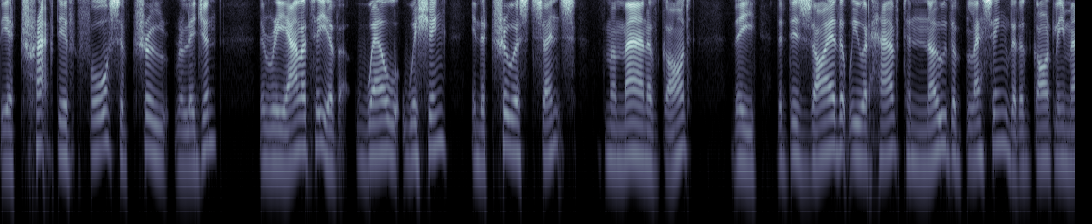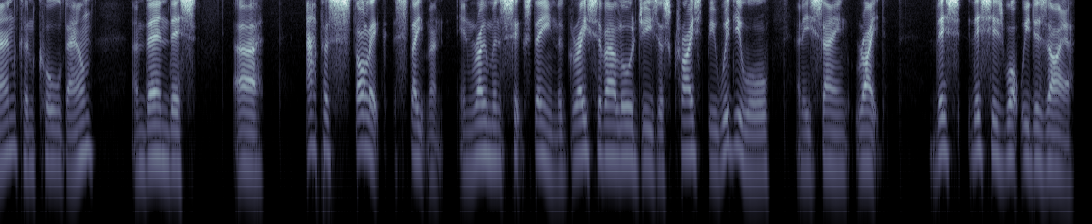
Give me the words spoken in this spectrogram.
the attractive force of true religion, the reality of well wishing in the truest sense from a man of God, the the desire that we would have to know the blessing that a godly man can call down, and then this uh, apostolic statement in Romans 16 the grace of our Lord Jesus Christ be with you all. And he's saying, right, this, this is what we desire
